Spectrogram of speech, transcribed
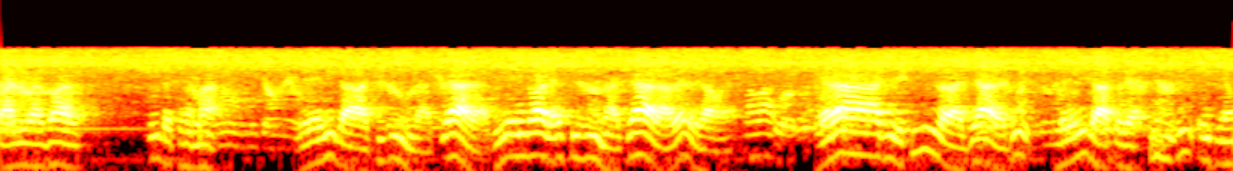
ကာလီယာသွား သူ့တခင်မဝေရိကရှိရှိနေတာကြားတာဒီအိမ်သွားလည်းရှိရှိနေတာကြားတာပဲတရား။ဘယ်ရာဒီရှိရှိတာကြားတယ်သူဝေရိကဆိုတဲ့ဒီအိမ်ပြန်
